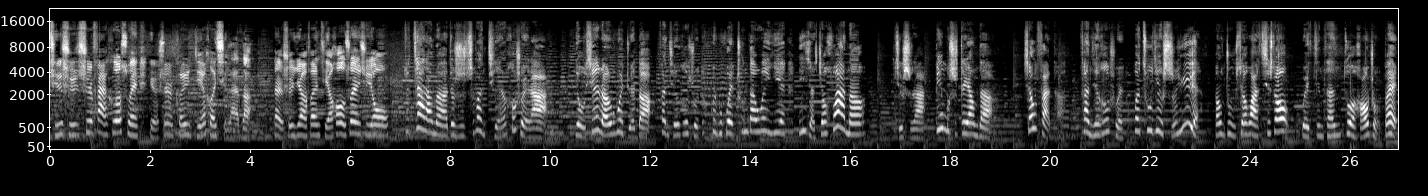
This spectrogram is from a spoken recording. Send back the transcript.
其实吃饭喝水也是可以结合起来的，但是要分前后顺序哦。最恰当的就是吃饭前喝水啦。有些人会觉得饭前喝水会不会冲淡胃液，影响消化呢？其实啊，并不是这样的，相反的。饭前喝水会促进食欲，帮助消化吸收，为进餐做好准备。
